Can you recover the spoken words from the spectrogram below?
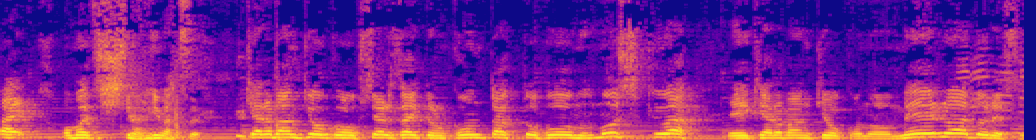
はい。お待ちしております。キャラバン教皇オフィシャルサイトのコンタクトフォーム、もしくは、えーキャラバン教皇のメールアドレス、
